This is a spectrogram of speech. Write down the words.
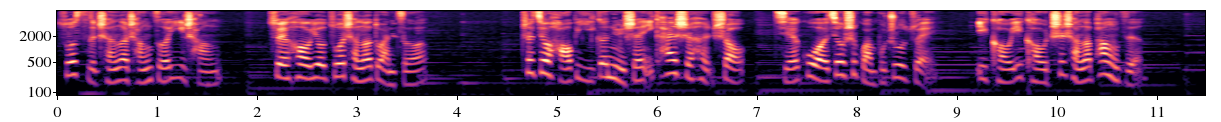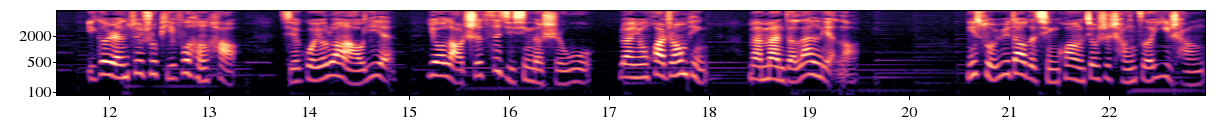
作死成了长则异常。最后又作成了短则，这就好比一个女生一开始很瘦，结果就是管不住嘴，一口一口吃成了胖子；一个人最初皮肤很好，结果又乱熬夜，又老吃刺激性的食物，乱用化妆品，慢慢的烂脸了。你所遇到的情况就是长则异常。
